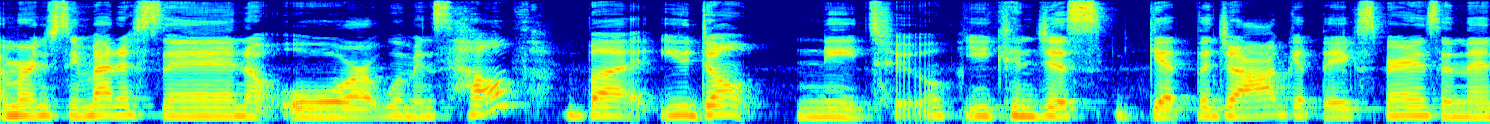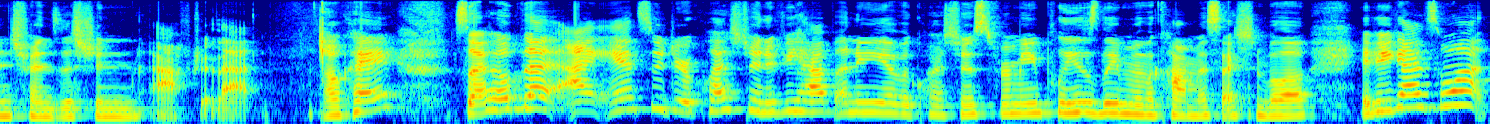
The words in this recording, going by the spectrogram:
emergency medicine or women's health, but you don't need to. You can just get the job, get the experience, and then transition after that Okay, so I hope that I answered your question. If you have any other questions for me, please leave them in the comment section below. If you guys want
